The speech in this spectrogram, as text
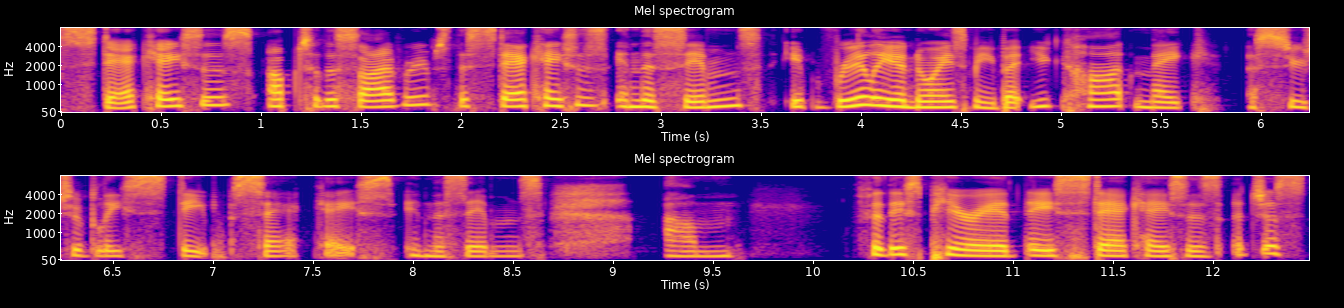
staircases up to the side rooms. The staircases in The Sims, it really annoys me, but you can't make a suitably steep staircase in The Sims. Um, for this period, these staircases are just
